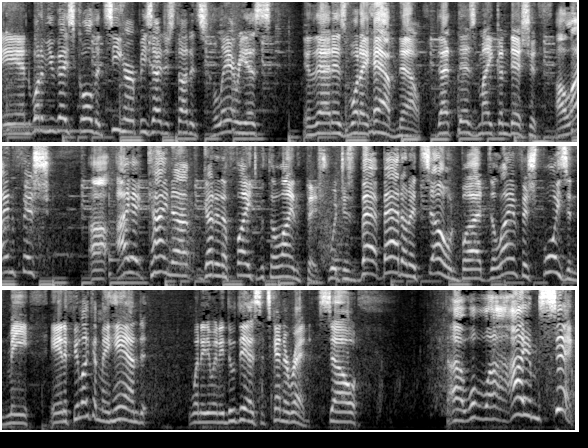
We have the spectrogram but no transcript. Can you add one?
and one of you guys called it sea herpes. I just thought it's hilarious. And that is what I have now. That is my condition. A lionfish uh, I kinda got in a fight with the lionfish, which is bad, bad on its own, but the lionfish poisoned me, and if you look at my hand, when I, when I do this, it's kinda red. So, uh, well, I am sick.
